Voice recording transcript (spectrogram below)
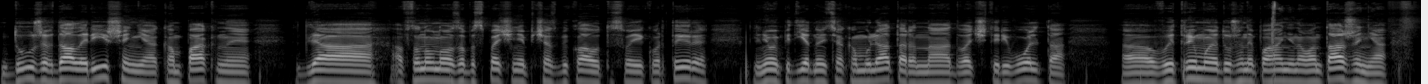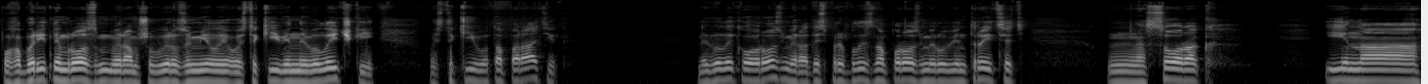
Дуже вдале рішення, компактне для автономного забезпечення під час беклауту своєї квартири. Для нього під'єднується акумулятор на 24 вольта. Е, Витримує дуже непогані навантаження. По габаритним розмірам, щоб ви розуміли, ось такий він невеличкий. Ось такий от апаратик невеликого розміру, десь приблизно по розміру він 30-40 і на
